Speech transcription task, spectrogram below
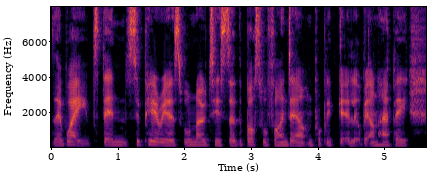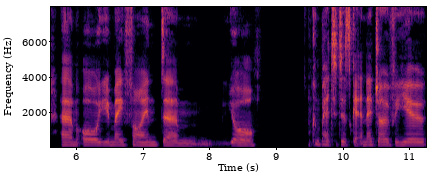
their weight, then superiors will notice. So the boss will find out and probably get a little bit unhappy, um, or you may find um, your competitors get an edge over you.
